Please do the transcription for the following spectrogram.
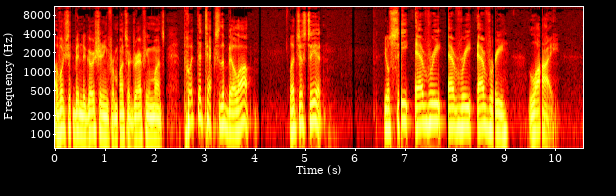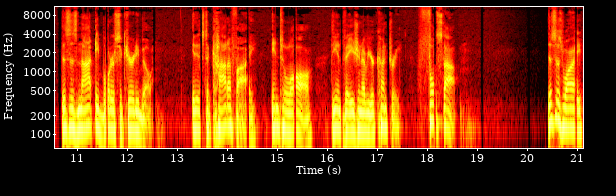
of which they've been negotiating for months or drafting months, put the text of the bill up. Let's just see it. You'll see every, every, every lie. This is not a border security bill. It is to codify into law the invasion of your country. Full stop. This is why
